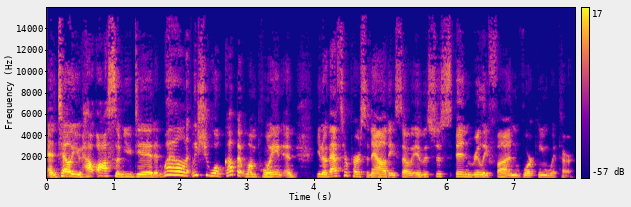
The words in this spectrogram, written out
and tell you how awesome you did. And well, at least you woke up at one. And, you know, that's her personality. So it was just been really fun working with her.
